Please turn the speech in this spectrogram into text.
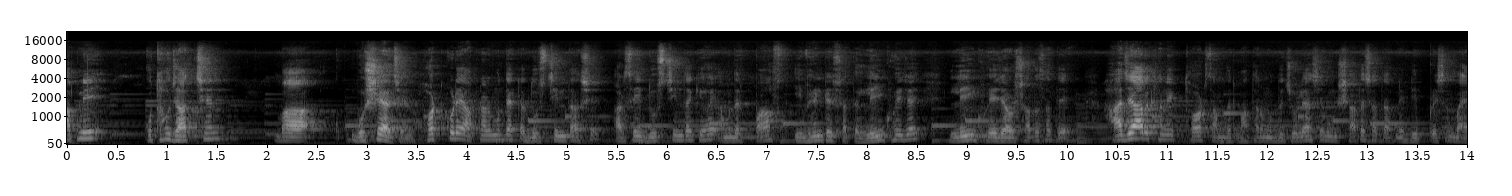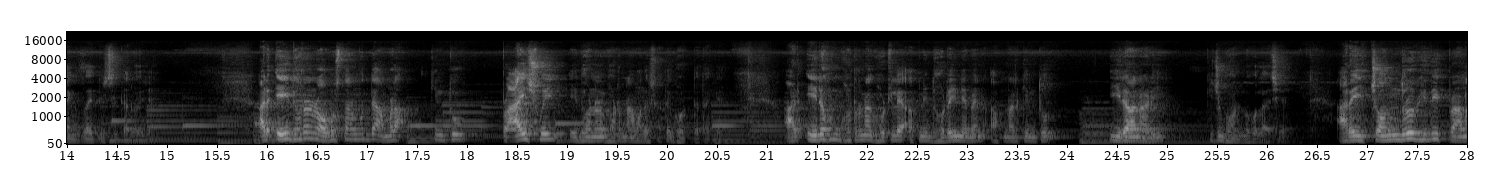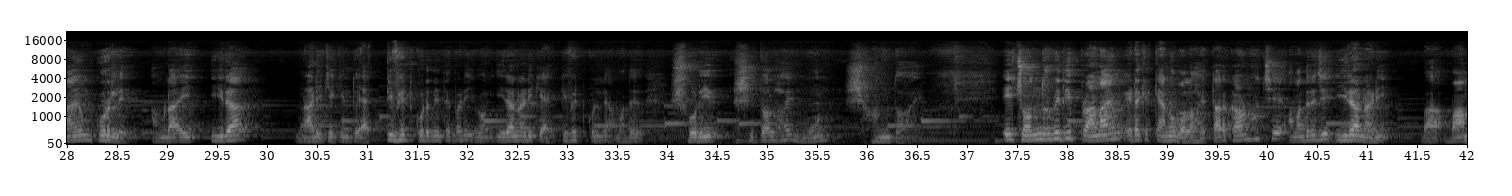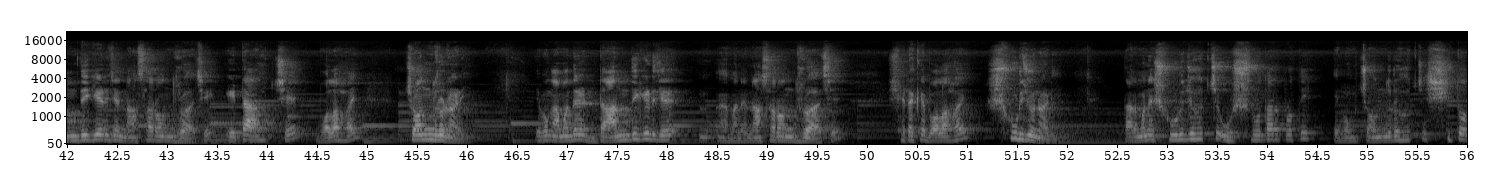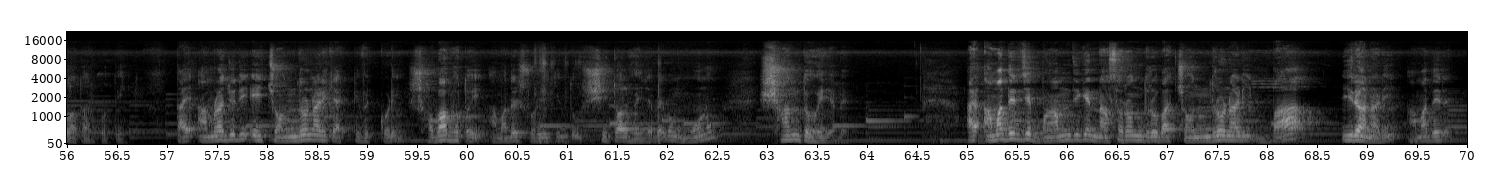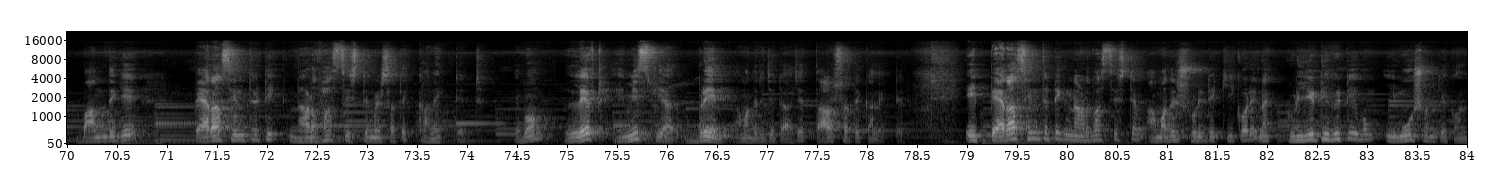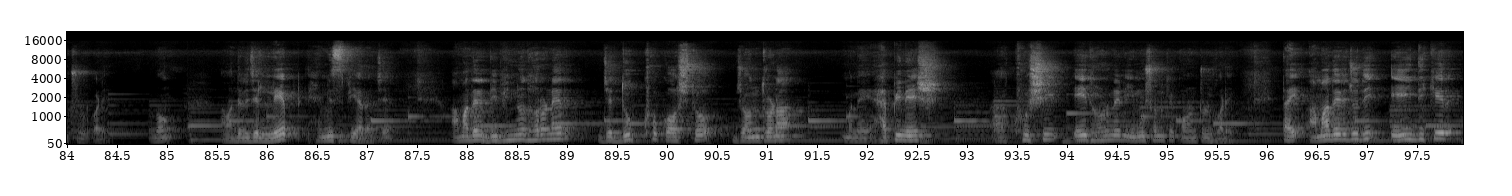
আপনি কোথাও যাচ্ছেন বা বসে আছেন, হট করে আপনার মধ্যে একটা দুশ্চিন্তা আসে। আর সেই দুশ্চিন্তা কী হয়? আমাদের পাস্ট ইভেন্টের সাথে লিঙ্ক হয়ে যায়। লিঙ্ক হয়ে যাওয়ার সাথে সাথে হাজার খানেক থটস আমাদের মাথার মধ্যে চলে আসে এবং সাথে সাথে আপনি ডিপ্রেশন বা অ্যাংজাইটির শিকার হয়ে যান। আর এই ধরনের অবস্থার মধ্যে আমরা কিন্তু প্রায়শই এই ধরনের ঘটনা আমাদের সাথে ঘটতে থাকে। আর এইরকম ঘটনা ঘটলে আপনি ধরেই নেবেন আপনার কিন্তু ইরা নারী কিছু গণ্ডগোল আছে। আর এই চন্দ্রভিধি প্রাণায়াম করলে আমরা এই ইরা নারীকে কিন্তু অ্যাক্টিভেট করে নিতে পারি এবং ইরা নারীকে অ্যাক্টিভেট করলে আমাদের শরীর শীতল হয়, মন শান্ত হয়। এই চন্দ্রবিধি প্রাণায়াম এটাকে কেন বলা হয়? তার কারণ হচ্ছে আমাদের যে ইরা নাড়ি বা বাম দিকের যে নাসারন্ধ্র আছে, এটা হচ্ছে বলা হয় চন্দ্রনাড়ী এবং আমাদের ডান দিকের যে মানে নাসারন্ধ্র আছে, সেটাকে বলা হয় সূর্য নাড়ী। তার মানে সূর্য হচ্ছে উষ্ণতার প্রতীক এবং চন্দ্র হচ্ছে শীতলতার প্রতীক। তাই আমরা যদি এই চন্দ্রনারীকে অ্যাক্টিভেট করি, স্বভাবতই আমাদের শরীর কিন্তু শীতল হয়ে যাবে এবং মনও শান্ত হয়ে যাবে। আর আমাদের যে বাম দিকে নাসারন্ধ্র বা চন্দ্রনাড়ী বা ইরানাড়ি আমাদের বাম দিকে প্যারাসিনথেটিক নার্ভাস সিস্টেমের সাথে কানেক্টেড এবং লেফট হেমিসফিয়ার ব্রেন আমাদের যেটা আছে, তার সাথে কানেক্টেড এই প্যারাসিনথেটিক নার্ভাস সিস্টেম আমাদের শরীরে কি করে? না ক্রিয়েটিভিটি এবং ইমোশনকে কন্ট্রোল করে। এবং আমাদের যে লেফট হেমিসফিয়ার আছে, আমাদের বিভিন্ন ধরনের যে দুঃখ, কষ্ট, যন্ত্রণা মানে হ্যাপিনেস খুশি, এই ধরনের ইমোশনকে কন্ট্রোল করে। তাই আমাদের যদি এই দিকের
